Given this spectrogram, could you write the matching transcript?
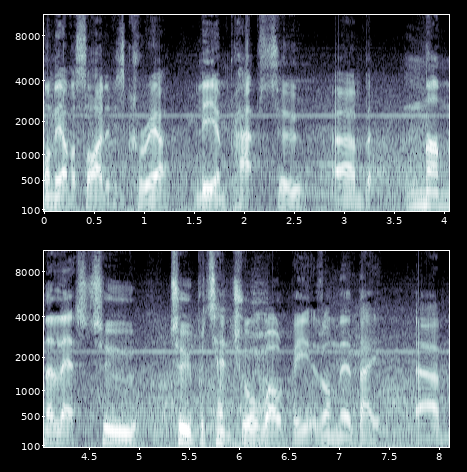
on the other side of his career, Liam perhaps too, um, but nonetheless, two two potential world beaters on their day. Um,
